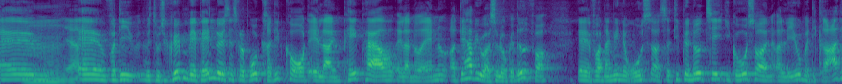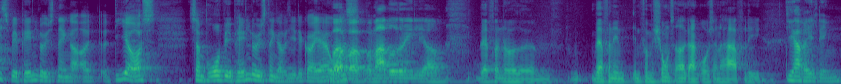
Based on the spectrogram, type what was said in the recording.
Øhm, mm, ja. øh, fordi hvis du skal købe en VPN-løsning, skal du bruge et kreditkort eller en PayPal eller noget andet, og det har vi jo altså lukket ned for øh, for den almindelige russer, så de bliver nødt til i gåsøjne at leve med de gratis VPN-løsninger, og, og de er også, som bruger VPN-løsninger, fordi det gør jeg jo hvor, også. Hvor, hvor meget ved du egentlig om, hvad for, noget, øh, hvad for en informationsadgang russerne har? Fordi de har reelt ingen.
